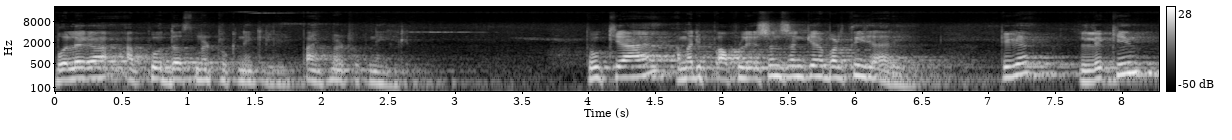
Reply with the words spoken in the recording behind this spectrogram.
बोलेगा, आपको दस मिनट रुकने के लिए, पाँच मिनट रुकने के लिए। तो क्या है, हमारी पॉपुलेशन संख्या बढ़ती जा रही है, ठीक है? लेकिन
